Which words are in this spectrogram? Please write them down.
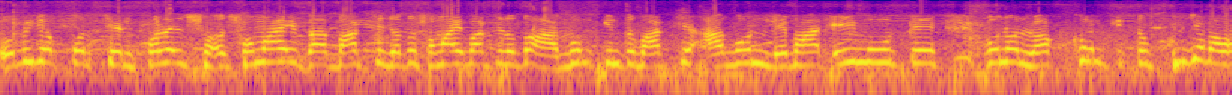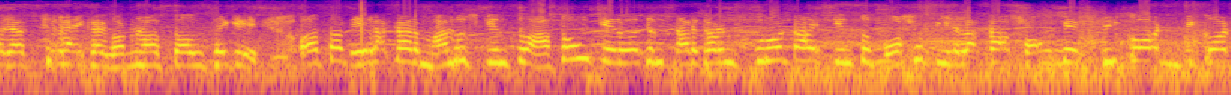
অভিযোগ করছেন ফলে সময় বা- বাড়ছে যত সময় বাড়ছে তত আগুন কিন্তু বাড়ছে। আগুন লেভার এই মুহূর্তে কোনো লক্ষণ কিন্তু খুঁজে পাওয়া যাচ্ছে না এখানে ঘটনাস্থল থেকে। অর্থাৎ এলাকার মানুষ কিন্তু আতঙ্কে রয়েছেন তার কারণ পুরোটাই কিন্তু বসতি এলাকা সঙ্গে বিকট বিকট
